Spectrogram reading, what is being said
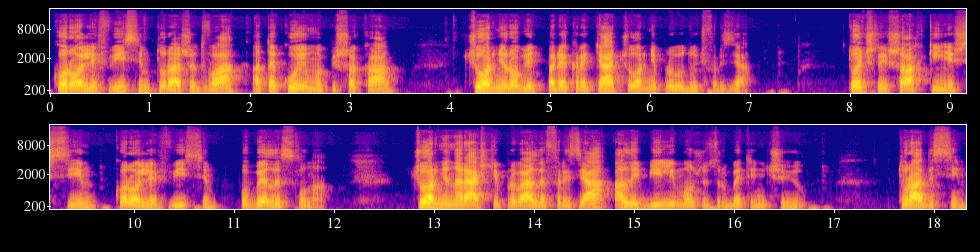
Король F8, тура G2, атакуємо пішака. Чорні роблять перекриття, чорні проведуть ферзя. Точний шах кінь H7, король F8, побили слона. Чорні нарешті провели ферзя, але білі можуть зробити нічию. Тура d7.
